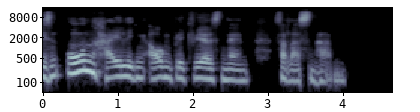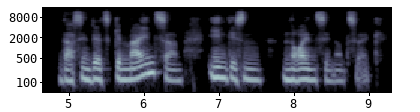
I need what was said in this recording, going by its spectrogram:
diesen unheiligen Augenblick, wie er es nennt, verlassen haben. Da sind wir jetzt gemeinsam in diesem neuen Sinn und Zweck.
